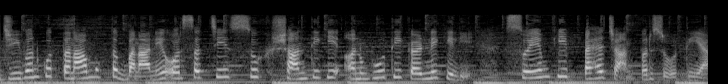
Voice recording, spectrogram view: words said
जीवन को तनाव मुक्त बनाने और सच्ची सुख शांति की अनुभूति करने के लिए स्वयं की पहचान पर ज़ोर दिया।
